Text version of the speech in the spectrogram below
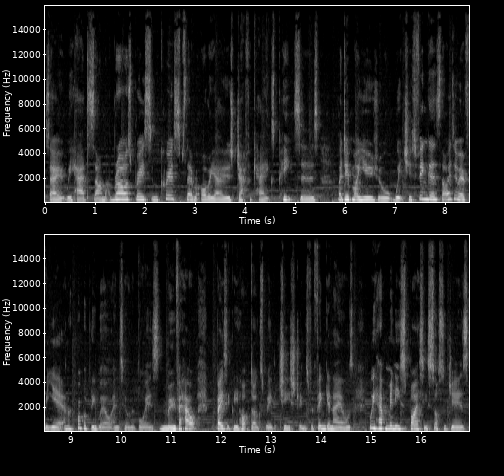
So we had some raspberries, some crisps, there were Oreos, Jaffa cakes, pizzas. I did my usual witch's fingers that I do every year, and I probably will until the boys move out basically hot dogs with cheese strings for fingernails. We had mini spicy sausages.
